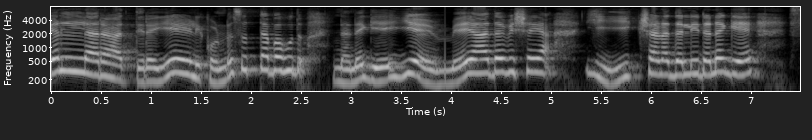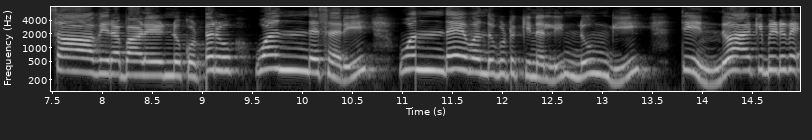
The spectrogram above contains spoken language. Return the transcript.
ಎಲ್ಲರ ಹತ್ತಿರ ಹೇಳಿಕೊಂಡು ಸುತ್ತಬಹುದು. ನನಗೆ ಹೆಮ್ಮೆಯಾದ ವಿಷಯ, ಈ ಕ್ಷಣದಲ್ಲಿ ನನಗೆ ಸಾವಿರ ಬಾಳೆಹಣ್ಣು ಕೊಟ್ಟರೂ ಒಂದೇ ಸರಿ, ಒಂದೇ ಒಂದು ಗುಟುಕಿನಲ್ಲಿ ನುಂಗಿ ತಿಂದು ಹಾಕಿಬಿಡುವೆ.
